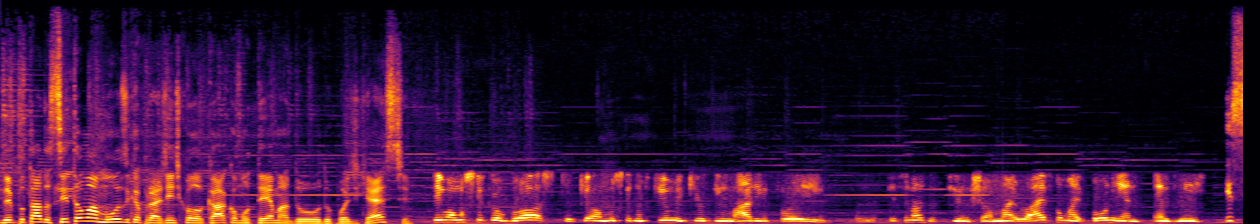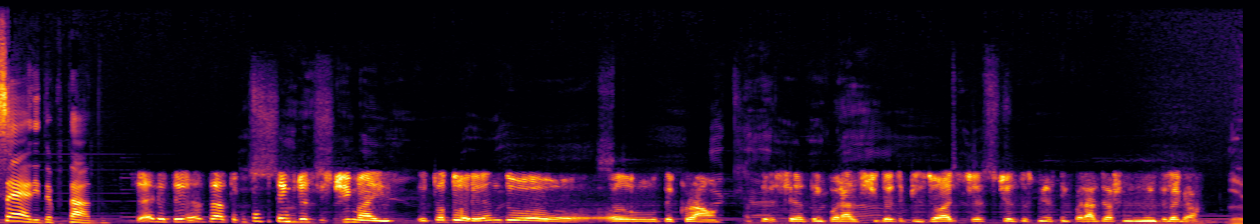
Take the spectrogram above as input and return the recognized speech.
Deputado, cita uma música pra gente colocar como tema do, do podcast. Tem uma música que eu gosto, que é uma música de um filme que o Dean Martin foi. Esqueci o nome do filme, chama My Rifle, My Pony and, and Me. E série, deputado? Sério, eu, tenho, eu tô, com pouco tempo de assistir, mas eu tô adorando o, o The Crown. A terceira temporada, assisti dois episódios, já assisti as duas primeiras temporadas, eu acho muito legal. The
